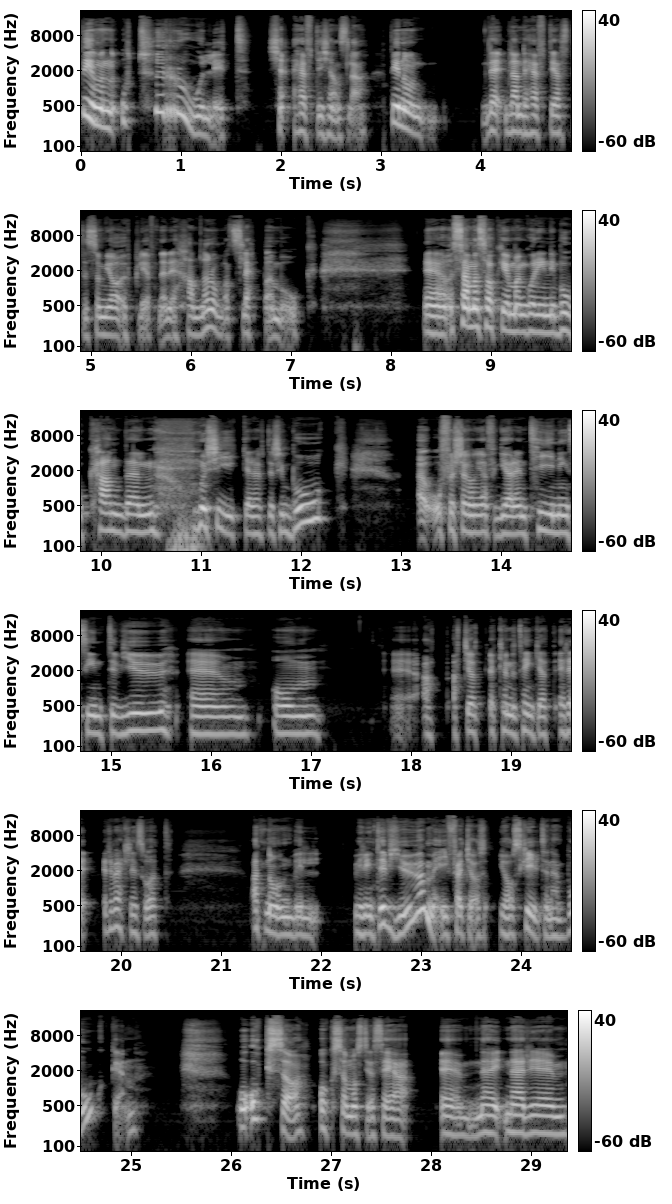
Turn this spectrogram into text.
Det är en otroligt häftig känsla. Det är nog bland det häftigaste som jag upplevt när det handlar om att släppa en bok. Eh, samma sak är om man går in i bokhandeln och kikar efter sin bok. Eh, och första gången jag fick göra en tidningsintervju eh, om eh, att, att jag, jag kunde tänka att är det, är det verkligen så att att någon vill, vill intervjua mig för att jag, jag har skrivit den här boken. Och också, också måste jag säga, eh, när, när, eh,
